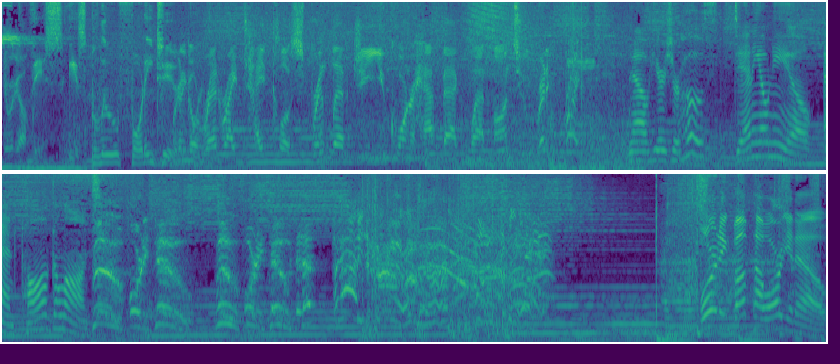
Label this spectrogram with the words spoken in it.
Here we go. This is Blue 42. We're going to go red, right, tight, close, sprint left, G, U corner, halfback, flat, on two. Ready, right. Now here's your hosts, Danny O'Neill and Paul Gallant. Blue 42! Blue 42! Set up! Morning, Bump. How are you now?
